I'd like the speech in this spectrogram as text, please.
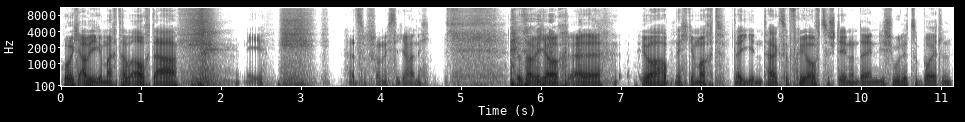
wo ich Abi gemacht habe, auch da, nee, also vermisse ich auch nicht. Das habe ich auch äh, überhaupt nicht gemacht, da jeden Tag so früh aufzustehen und da in die Schule zu beuteln.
